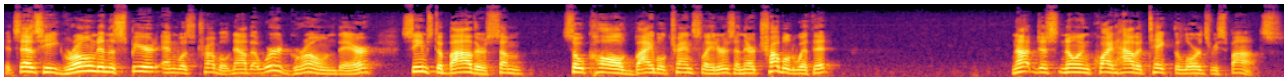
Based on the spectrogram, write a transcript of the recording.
it says he groaned in the spirit and was troubled. Now, the word groan there seems to bother some so called Bible translators, and they're troubled with it, not just knowing quite how to take the Lord's response.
